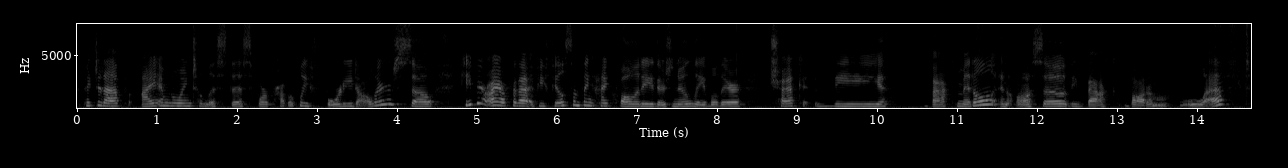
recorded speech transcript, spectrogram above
I picked it up. I am going to list this for probably $40. So keep your eye out for that. If you feel something high quality, there's no label there, check the back middle and also the back bottom left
